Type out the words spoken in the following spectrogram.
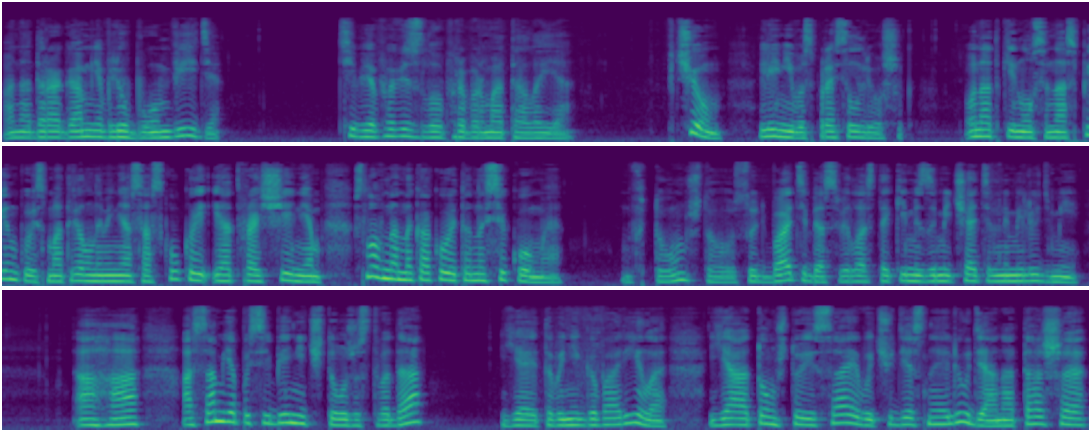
Она дорога мне в любом виде. «Тебе повезло», — пробормотала я. «В чем?» — лениво спросил Лешек. Он откинулся на спинку и смотрел на меня со скукой и отвращением, словно на какое-то насекомое. В том, что судьба тебя свела с такими замечательными людьми. Ага, а сам я по себе ничтожество, да? Я этого не говорила. Я о том, что Исаевы чудесные люди, а Наташа...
